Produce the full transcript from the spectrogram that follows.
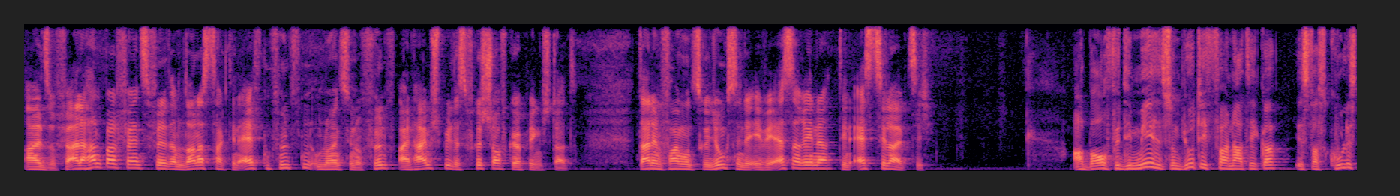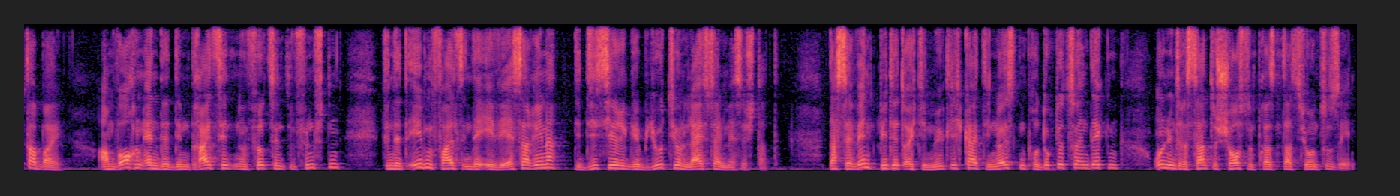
Also, für alle Handballfans findet am Donnerstag, den 11.05. um 19.05 Uhr ein Heimspiel des Frischhoff Göppingen statt. Dann empfangen unsere Jungs in der EWS Arena den SC Leipzig. Aber auch für die Mädels und Beauty-Fanatiker ist was Cooles dabei. Am Wochenende, dem 13. und 14.05., findet ebenfalls in der EWS Arena die diesjährige Beauty- und Lifestyle-Messe statt. Das Event bietet euch die Möglichkeit, die neuesten Produkte zu entdecken und interessante Chancen und Präsentationen zu sehen.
